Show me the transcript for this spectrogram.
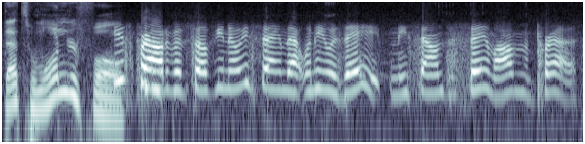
That's wonderful. He's proud of himself. You know, he sang that when he was eight, and he sounds the same. I'm impressed.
